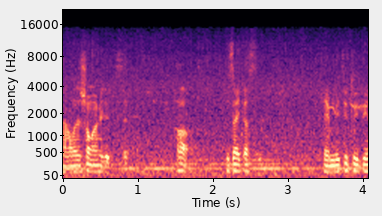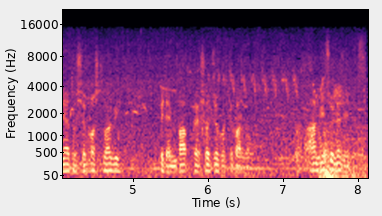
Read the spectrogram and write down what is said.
না আমাদের সময় হয়ে যেতেছে হ্যাঁ যাইতাছি। এমনিতে তুই বিনা দোষে কষ্ট পাবি এটা আমি বাপকে সহ্য করতে পারব আমি চলে যাইতেছি।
